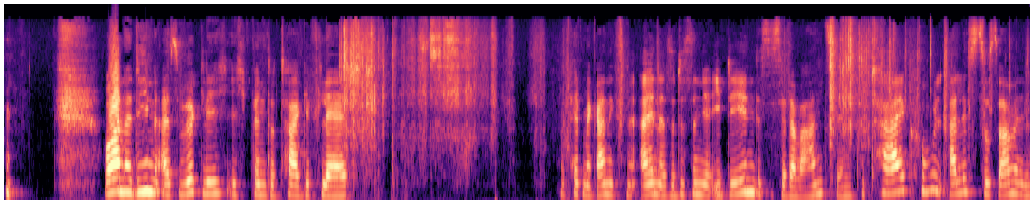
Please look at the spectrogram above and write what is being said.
Boah, Nadine, also wirklich, ich bin total geflasht. Da fällt mir gar nichts mehr ein. Also das sind ja Ideen, das ist ja der Wahnsinn. Total cool, alles zusammen.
